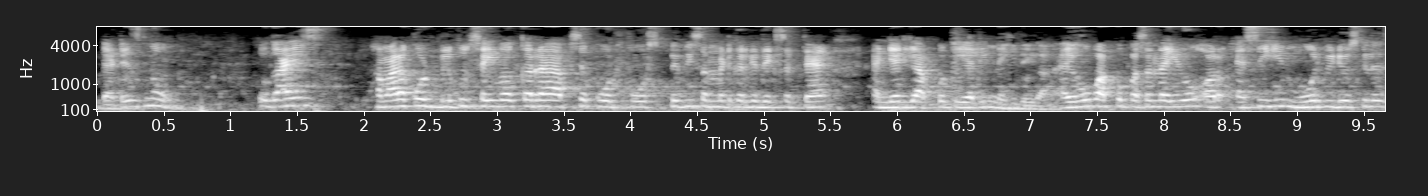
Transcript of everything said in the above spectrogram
That is no तो गाइज़ हमारा कोड बिल्कुल सही वर्क कर रहा है। आपसे कोड फोर्स पे भी सबमिट करके देख सकते हैं। एंड यार ये आपको टीएलई नहीं देगा। आई होप आपको पसंद आई हो। और ऐसी ही मोर वीडियोस के लिए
